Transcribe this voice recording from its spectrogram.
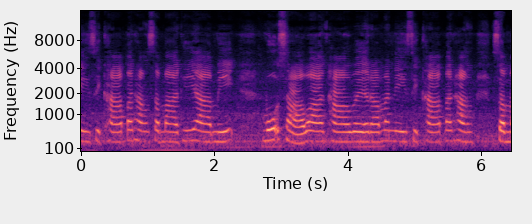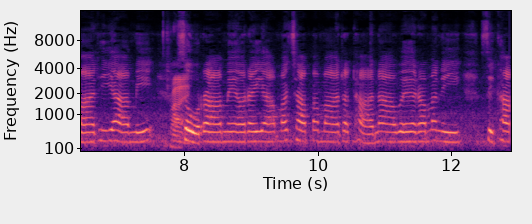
ณีสิกขาปะทังสมาธิยามิ มุสาวาทาเวรมณีสิกขาปะทังสมาธิยามิ ใช่ สุราเมรยามัชฌาปมาทฐานาเวรมณีสิกขา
